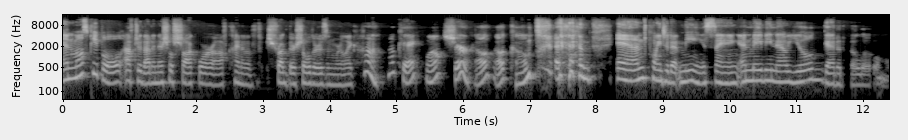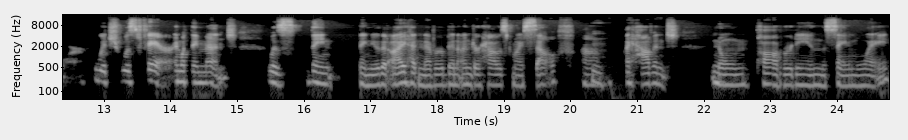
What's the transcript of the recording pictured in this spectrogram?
And most people, after that initial shock wore off, kind of shrugged their shoulders and were like, "Huh, okay, well, sure, I'll I'll come," and and pointed at me, saying, "And maybe now you'll get it a little more," which was fair. And what they meant was they they knew that I had never been underhoused myself. Um, hmm. I haven't known poverty in the same way,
